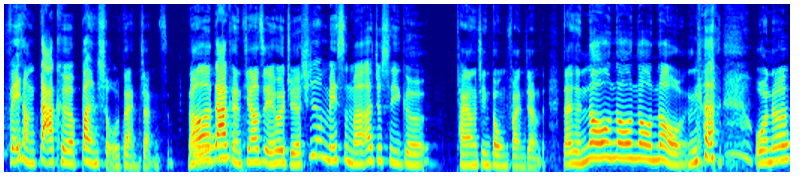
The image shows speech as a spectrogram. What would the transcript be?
非常大颗半熟蛋这样子。然后大家可能听到这里会觉得其实没什么啊，就是一个唐扬金冻饭这样子。但是 no no no no，你看我呢，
